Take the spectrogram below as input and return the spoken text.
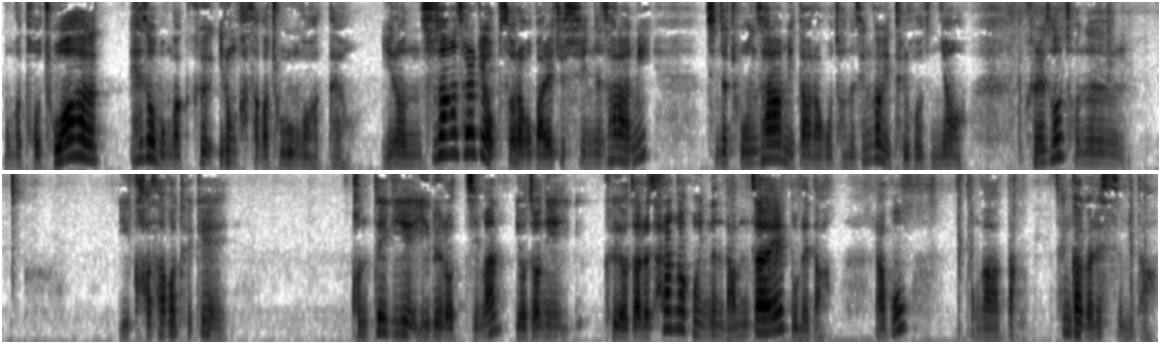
뭔가 더 좋아해서 뭔가 그, 이런 가사가 좋은 것 같아요. 이런 수상한 설계 없어라고 말해줄 수 있는 사람이 진짜 좋은 사람이다라고 저는 생각이 들거든요. 그래서 저는 이 가사가 되게 건태기에 이르렀지만 여전히 그 여자를 사랑하고 있는 남자의 노래다라고 뭔가 딱 생각을 했습니다.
